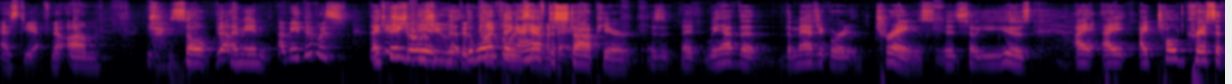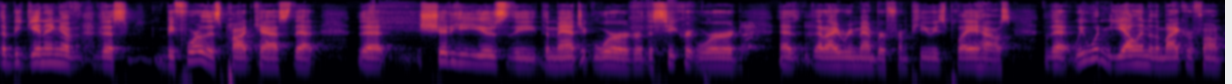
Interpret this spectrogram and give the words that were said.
SDF? No. Um. so that- I mean, I mean, that was that I just think shows the, you the, the, the one thing I have Santa to Fe. stop here is that we have the the magic word trays. So you use. I, I I told Chris at the beginning of this before this podcast that that should he use the the magic word or the secret word as, that I remember from Pee Wee's Playhouse that we wouldn't yell into the microphone,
